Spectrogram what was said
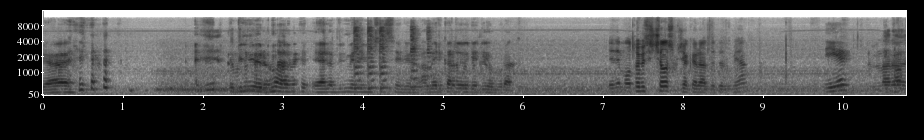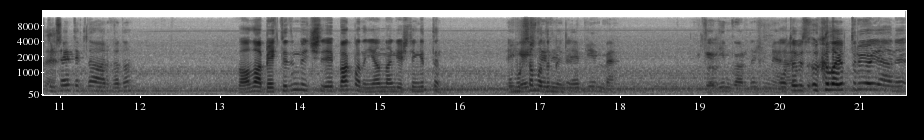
Ya bilmiyorum abi. Yani bilmediğim için söylüyorum. Amerika'da öyle diyor Burak. Dedim otobüs hiç çalışmayacak herhalde dedim ya. Niye? E, Bunlar öyle. kaptırsaydık daha arkadan. Vallahi bekledim de hiç e, bakmadın yanından geçtin gittin. E, Umursamadın geç dedin, beni. Ne bileyim ben. Geleyim kardeşim yani. Otobüs ıkılayıp duruyor yani.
